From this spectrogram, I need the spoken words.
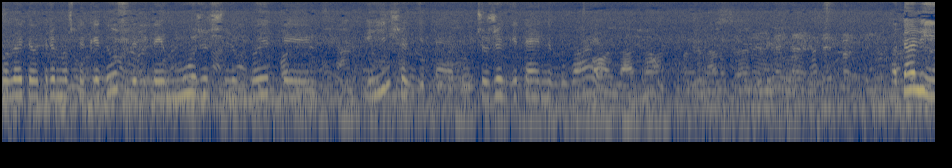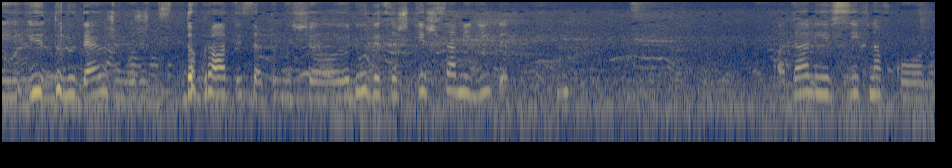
коли ти отримаєш такий досвід, ти можеш любити і інших дітей, бо чужих дітей не буває. А далі і до людей вже можеш добратися, тому що люди це ж ті ж самі діти. А далі і всіх навколо.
